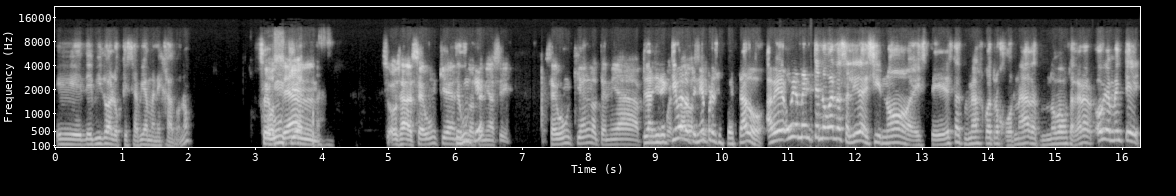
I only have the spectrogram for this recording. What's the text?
eh, debido a lo que se había manejado, ¿no? Según quién, o sea, según quién lo tenía así. Según quién lo tenía. La directiva lo tenía presupuestado. A ver, obviamente no van a salir a decir, no, este, estas primeras cuatro jornadas no vamos a ganar. Obviamente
